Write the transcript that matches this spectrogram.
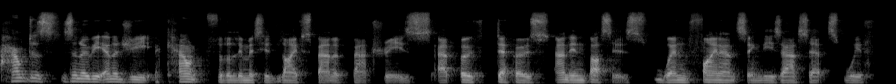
how does Zenobē Energy account for the limited lifespan of batteries at both depots and in buses when financing these assets with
